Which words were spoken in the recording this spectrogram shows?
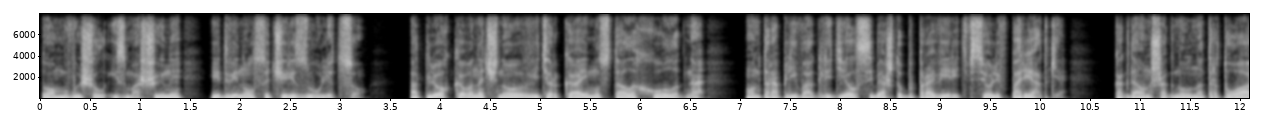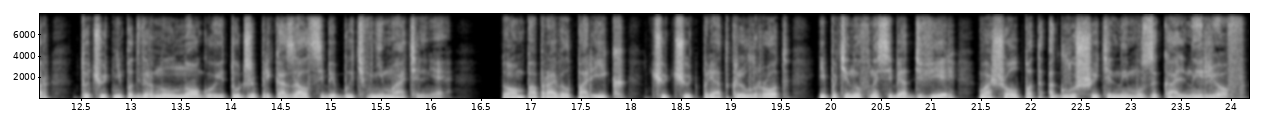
Том вышел из машины и двинулся через улицу. От легкого ночного ветерка ему стало холодно. Он торопливо оглядел себя, чтобы проверить, все ли в порядке. Когда он шагнул на тротуар, то чуть не подвернул ногу и тут же приказал себе быть внимательнее. Том поправил парик, чуть-чуть приоткрыл рот и, потянув на себя дверь, вошел под оглушительный музыкальный рев.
